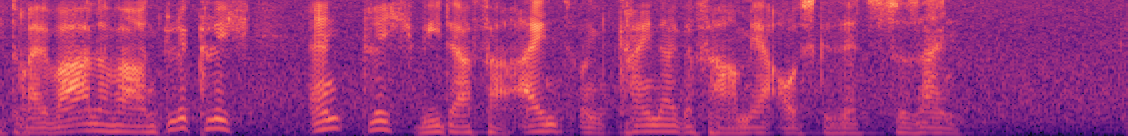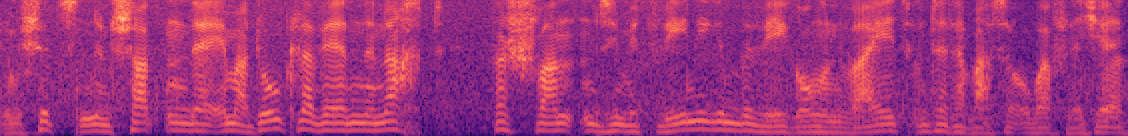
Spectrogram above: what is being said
Die drei Wale waren glücklich, endlich wieder vereint und keiner Gefahr mehr ausgesetzt zu sein. Im schützenden Schatten der immer dunkler werdenden Nacht verschwanden sie mit wenigen Bewegungen weit unter der Wasseroberfläche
